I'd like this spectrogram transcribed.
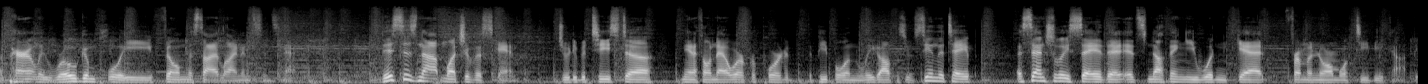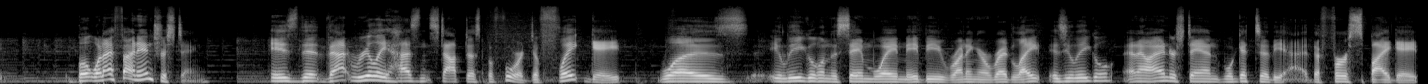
apparently rogue employee filmed the sideline in Cincinnati. This is not much of a scandal. Judy Batista, the NFL Network reported that the people in the league office who've seen the tape essentially say that it's nothing you wouldn't get from a normal TV copy. But what I find interesting is that that really hasn't stopped us before. Deflategate was illegal in the same way maybe running a red light is illegal. And now I understand we'll get to the the first Spygate,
